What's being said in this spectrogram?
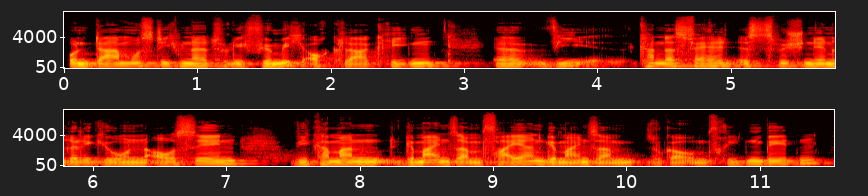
Und da musste ich natürlich für mich auch klar kriegen, äh, wie kann das Verhältnis zwischen den Religionen aussehen? Wie kann man gemeinsam feiern, gemeinsam sogar um Frieden beten?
